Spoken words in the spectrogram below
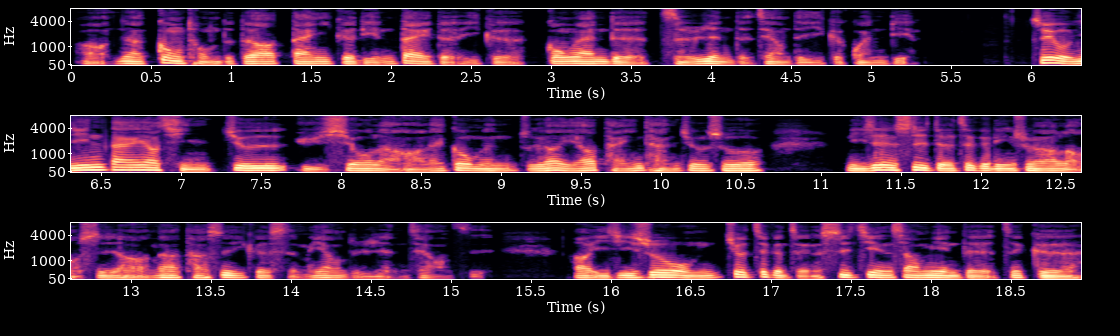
啊，那共同的都要担一个连带的一个公安的责任的这样的一个观点。所以，我们今天大概要请就是雨修了哈，来跟我们主要也要谈一谈，就是说你认识的这个林淑雅老师啊，那他是一个什么样的人这样子啊，以及说我们就这个整个事件上面的这个。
